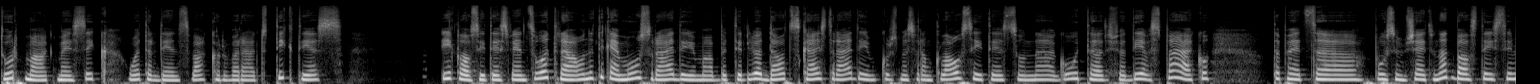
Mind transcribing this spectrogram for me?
turpmāk mēs ik otrdienas vakaru varētu tikties ieklausīties viens otrā, un ne tikai mūsu raidījumā, bet ir ļoti daudz skaistu raidījumu, kurus mēs varam klausīties un uh, gūt uh, šo dieva spēku. Tāpēc uh, būsim šeit un atbalstīsim,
